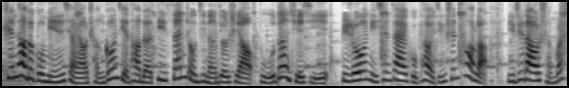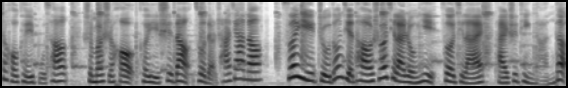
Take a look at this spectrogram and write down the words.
深套的股民想要成功解套的第三种技能，就是要不断学习。比如你现在股票已经深套了，你知道什么时候可以补仓，什么时候可以适当做点差价呢？所以主动解套说起来容易，做起来还是挺难的。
